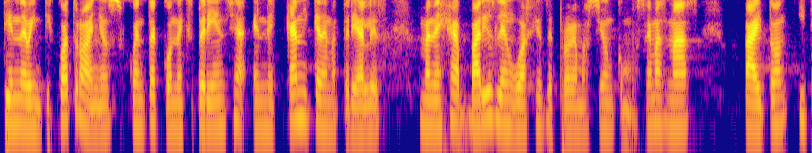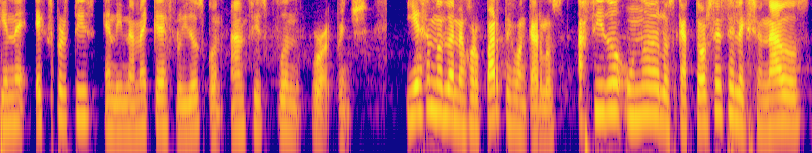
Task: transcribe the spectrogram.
tiene 24 años, cuenta con experiencia en mecánica de materiales, maneja varios lenguajes de programación como C++, Python y tiene expertise en dinámica de fluidos con ANSYS Fluent Workbench. Y esa no es la mejor parte, Juan Carlos. Ha sido uno de los 14 seleccionados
